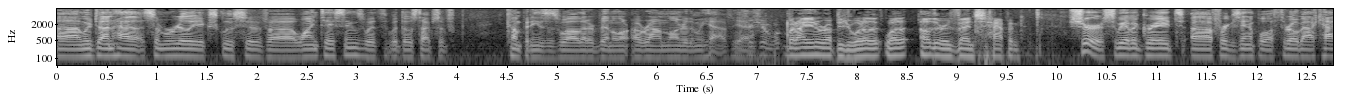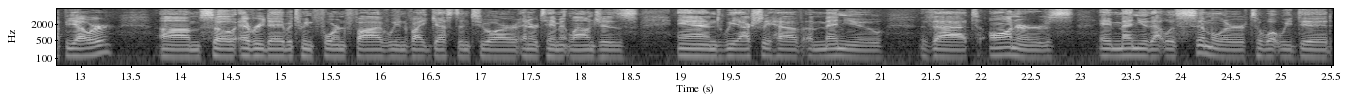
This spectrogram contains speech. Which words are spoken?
Uh, we've done some really exclusive uh, wine tastings with with those types of companies as well that have been around longer than we have. Yeah. Sure. But I interrupted you. What other what other events happened? Sure. So we have a great, uh, for example, a throwback happy hour. Um, so every day between four and five, we invite guests into our entertainment lounges, and we actually have a menu that honors a menu that was similar to what we did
